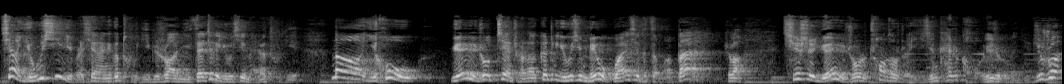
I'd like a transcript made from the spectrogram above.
像游戏里边现在那个土地，比如说你在这个游戏买了土地，那以后元宇宙建成了跟这个游戏没有关系的怎么办？是吧？其实元宇宙的创造者已经开始考虑这个问题，就是说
